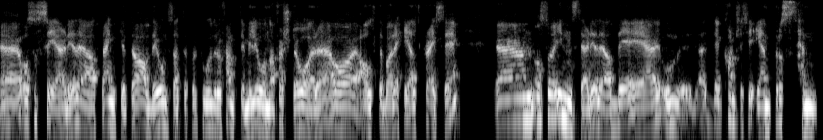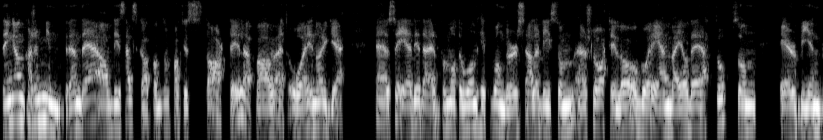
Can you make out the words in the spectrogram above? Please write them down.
Eh, og så ser de det at enkelte av de omsetter for 250 millioner første året, og alt er bare helt crazy. Eh, og så innser de det at det er, om, det er kanskje ikke 1% engang, kanskje mindre enn det, av de selskapene som faktisk starter i løpet av et år i Norge. Eh, så er de der på en måte one hit wonders, eller de som eh, slår til og, og går én vei og det er rett opp. sånn Airbnb,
